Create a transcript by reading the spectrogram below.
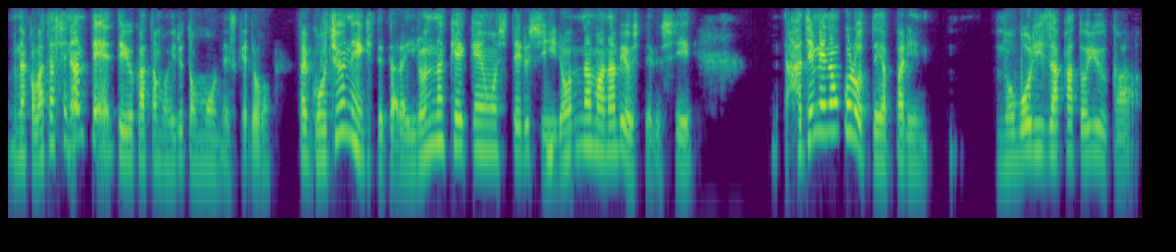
なんか私なんてっていう方もいると思うんですけど、やっぱり50年生きてたらいろんな経験をしてるし、いろんな学びをしてるし、初めの頃ってやっぱり上り坂というか、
